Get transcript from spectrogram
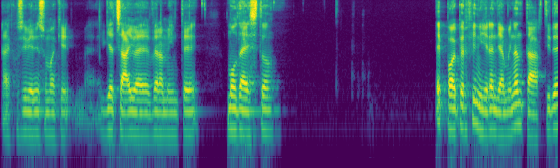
ecco si vede insomma che eh, il ghiacciaio è veramente modesto. E poi per finire andiamo in Antartide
